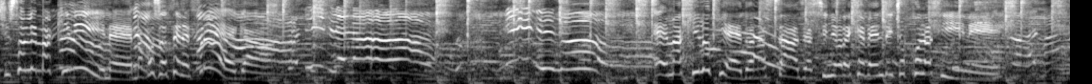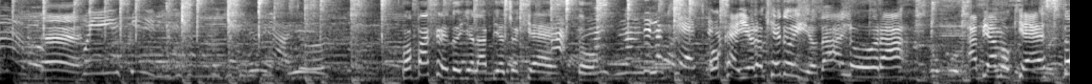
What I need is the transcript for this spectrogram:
Ci sono le macchinine. Ma cosa te ne frega? No, diglielo! Diglielo! Eh, ma chi lo chiedo, Anastasia? Il signore che vende i cioccolatini? Eh. Puoi finire che fanno giostrine Papà credo gliel'abbia già chiesto. Non gliel'ho chiesto. Ok, glielo chiedo io, dai. Allora, abbiamo chiesto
